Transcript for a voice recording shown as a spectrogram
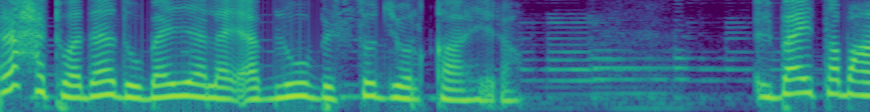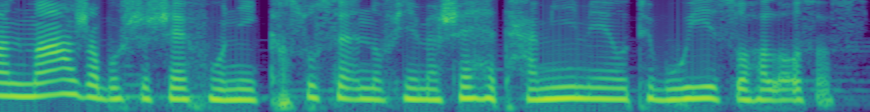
راحت وداد وبهية ليقابلوه باستوديو القاهرة. البيّ طبعا ما عجبه شو شاف هونيك خصوصا إنه في مشاهد حميمة وتبويس وهالقصص.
